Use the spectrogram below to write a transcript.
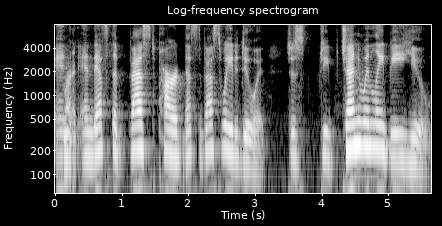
And Right. and that's the best part. That's the best way to do it. Just be, genuinely be you.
